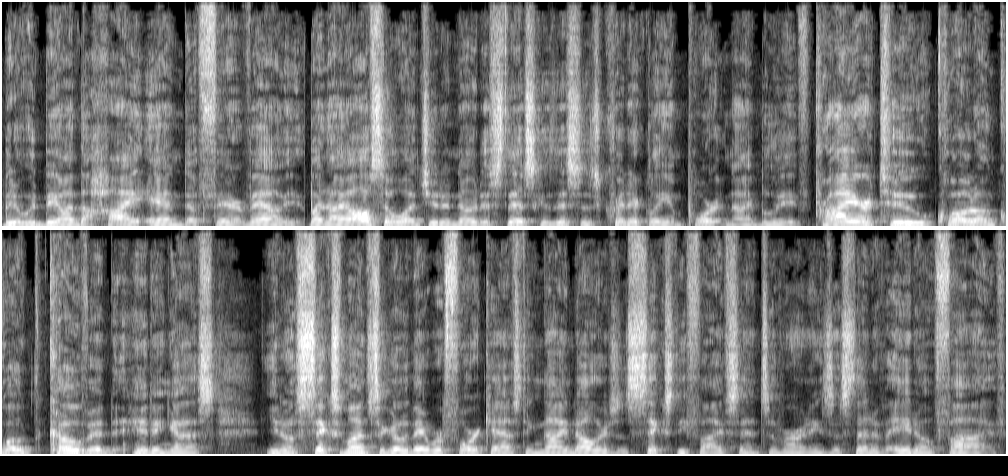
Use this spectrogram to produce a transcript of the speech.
but it would be on the high end of fair value. But I also want you to notice this because this is critically important, I believe. Prior to quote unquote COVID hitting us, you know, six months ago they were forecasting $9.65 of earnings instead of 805.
